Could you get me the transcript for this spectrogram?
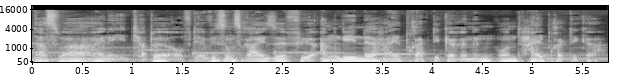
Das war eine Etappe auf der Wissensreise für angehende Heilpraktikerinnen und Heilpraktiker.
